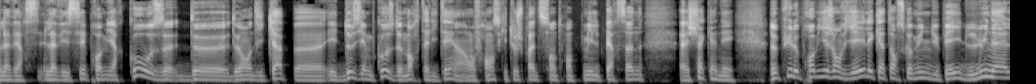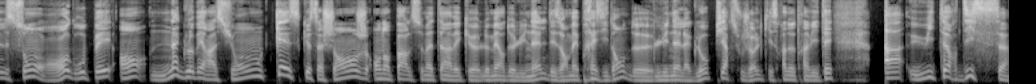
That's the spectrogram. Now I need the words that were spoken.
L'AVC, première cause de, handicap euh, et deuxième cause de mortalité hein, en France, qui touche près de 130 000 personnes euh, chaque année. Depuis le 1er janvier, les 14 communes du pays de Lunel sont regroupées en agglomération. Qu'est-ce que ça change? On en parle ce matin avec euh, le maire de Lunel, désormais président de Lunel Aglo, Pierre Soujol, qui sera notre invité à 8h10.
